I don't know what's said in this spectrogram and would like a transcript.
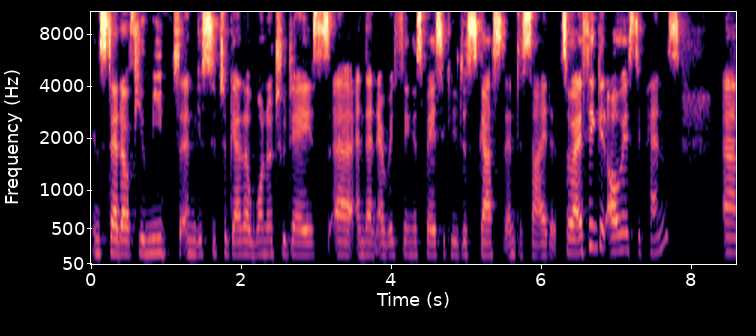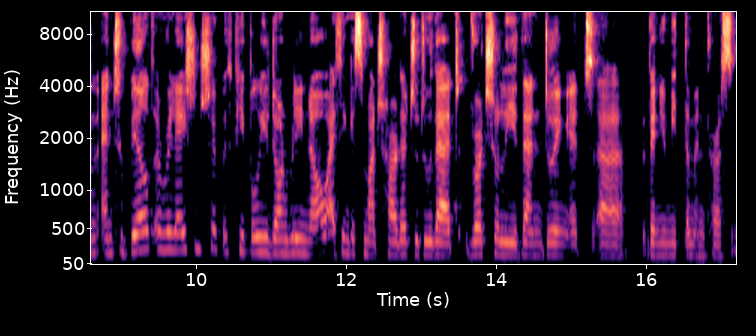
Instead of you meet and you sit together one or two days uh, and then everything is basically discussed and decided. So i think it always depends um, and to build a relationship with people you don't really know i think it's much harder to do that virtually than doing it uh, when you meet them in person.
